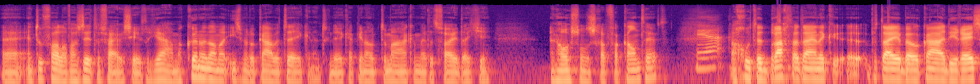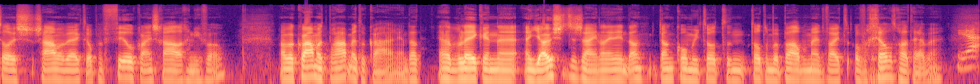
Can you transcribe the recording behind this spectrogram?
En toevallig was dit de 75 jaar. Maar kunnen we dan maar iets met elkaar betekenen? Toen ik heb je dan ook te maken met het feit dat je een hoofdsponsorschap vakant hebt. Ja, Maar goed, het bracht uiteindelijk partijen bij elkaar die reeds al eens samenwerkten op een veel kleinschaliger niveau. Maar we kwamen het praat met elkaar en dat ja, dat bleek een, eh, een juiste te zijn. Alleen dan, dan kom je tot een, tot een bepaald moment waar je het over geld gaat hebben. ja,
